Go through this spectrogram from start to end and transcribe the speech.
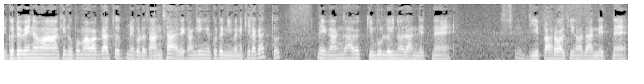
එකට වෙනවා කියන උපමාවක් ගත්තොත් මේකට සංසාරේ ගඟින් එකට නිවන කියලා ගත්තොත් මේ ගංගාවේ කිඹුල්ලෝ ඉන්නව දන්නෙත් නැහැ දීපාරවල් තියනවා දන්නෙත් නැහැ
